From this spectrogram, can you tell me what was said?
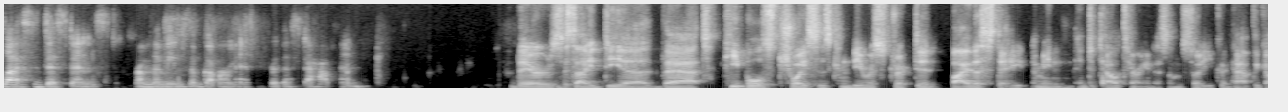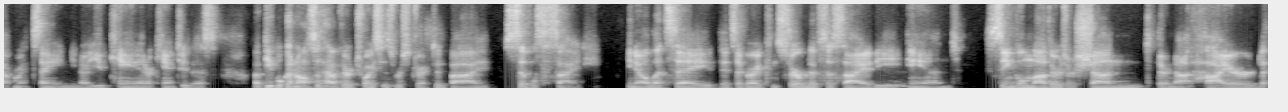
less distanced from the means of government for this to happen there's this idea that people's choices can be restricted by the state. I mean, in totalitarianism, so you can have the government saying, you know, you can or can't do this. But people can also have their choices restricted by civil society. You know, let's say it's a very conservative society and single mothers are shunned, they're not hired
